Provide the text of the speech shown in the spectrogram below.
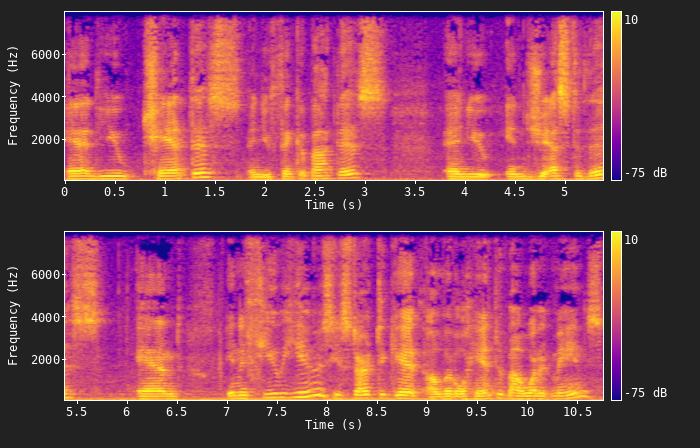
And you chant this, and you think about this, and you ingest this, and in a few years, you start to get a little hint about what it means.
